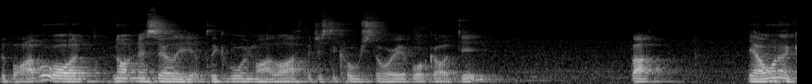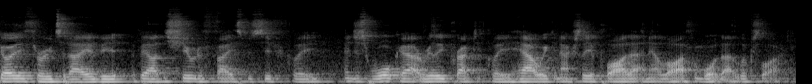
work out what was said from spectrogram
the Bible or not necessarily applicable in my life, but just a cool story of what God did. But yeah, I want to go through today a bit about the shield of faith specifically and just walk out really practically how we can actually apply that in our life and what that looks like.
